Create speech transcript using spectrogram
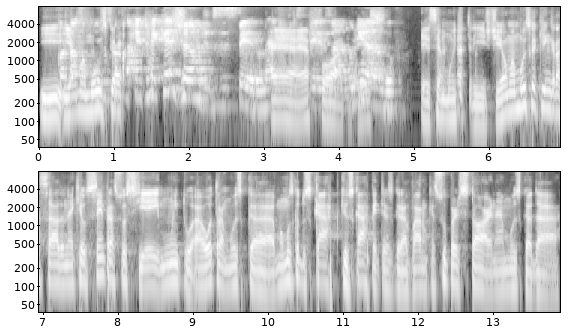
E, e é uma música. faquinha de requeijão, de desespero, né? É, é de tristeza, foda, agoniando. Esse é muito triste. É uma música que é engraçado, né? Que eu sempre associei muito a outra música, uma música dos Carp, que os Carpenters gravaram, que é Superstar, né? A música da,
